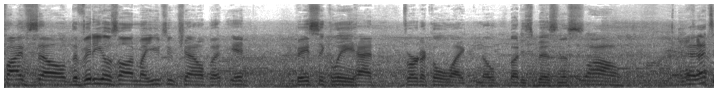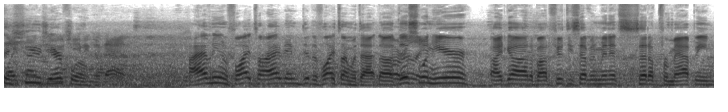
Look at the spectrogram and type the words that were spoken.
five cell. The video's on my YouTube channel, but it basically had vertical like nobody's business. Wow. Yeah, that's a huge airflow. I haven't even flight time. I haven't even did a flight time with that. Uh, Oh, this really? one here, I got about 57 minutes set up for mapping.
